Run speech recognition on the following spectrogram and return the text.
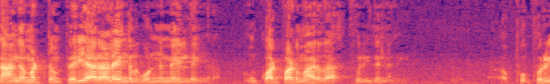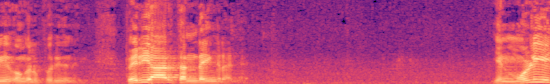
நாங்க மட்டும் பெரியாரால எங்களுக்கு ஒண்ணுமே இல்லைங்கிறோம் உங்க கோட்பாடு மாறுதா? புரியுதுன்னு நினைக்கிறேன். புரிய புரியுது உங்களுக்கு புரியுது நினைக்கிறேன். பெரியார் தந்தைங்கிறாங்க. என் மொழியை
